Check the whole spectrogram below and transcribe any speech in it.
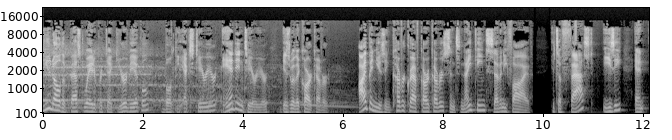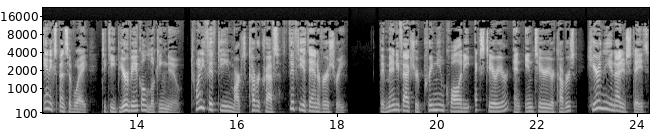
Do you know the best way to protect your vehicle, both the exterior and interior, is with a car cover? I've been using Covercraft car covers since 1975. It's a fast, easy, and inexpensive way to keep your vehicle looking new. 2015 marks Covercraft's 50th anniversary. They've manufactured premium quality exterior and interior covers here in the United States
